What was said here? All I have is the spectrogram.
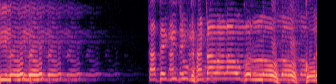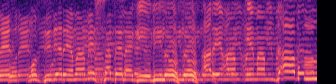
দিল। তাতে কিছু ঘাটাবাড়াও করল করে মসজিদের এমামের সাথে লাগিয়ে দিল। আর এমাম এমাম যা বলল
